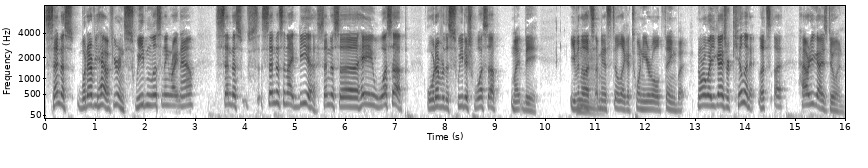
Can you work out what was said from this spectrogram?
Send us whatever you have. If you're in Sweden listening right now, send us send us an idea. Send us a hey, what's up? Or whatever the Swedish what's up might be. Even though that's I mean it's still like a 20 year old thing, but Norway, you guys are killing it. Let's uh, how are you guys doing?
